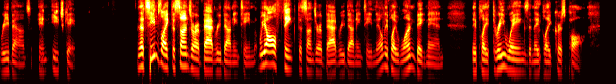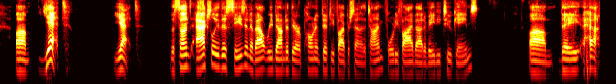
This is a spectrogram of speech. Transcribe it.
rebounds in each game. That seems like the Suns are a bad rebounding team. We all think the Suns are a bad rebounding team. They only play one big man, they play three wings, and they play Chris Paul. Um, yet, yet, the Suns actually this season have out rebounded their opponent 55% of the time, 45 out of 82 games. Um, they have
